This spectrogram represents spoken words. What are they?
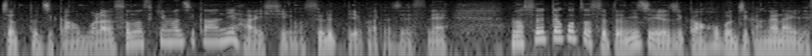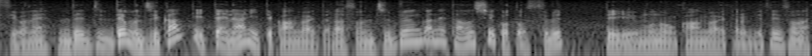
ちょっと時間をもらう。その隙間時間に配信をするっていう形ですね、まあ、そういったことをすると24時間ほぼ時間がないですよね。ででも時間って一体何って考えたらその自分がね楽しいことをするっていうものを考えたら別にそんな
